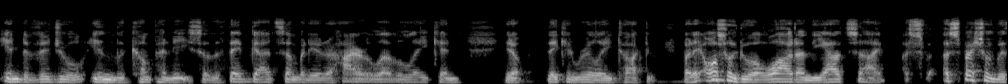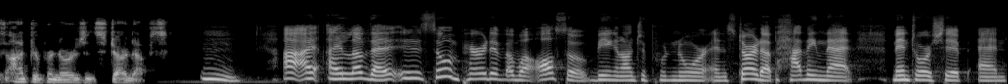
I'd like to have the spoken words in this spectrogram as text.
individual in the company, so that they've got somebody at a higher level they can, you know, they can really talk to. But I also do a lot on the outside, especially with entrepreneurs and startups. Mm. I, I love that. It is so imperative. uh, Well, also being an entrepreneur and a startup, having that mentorship and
